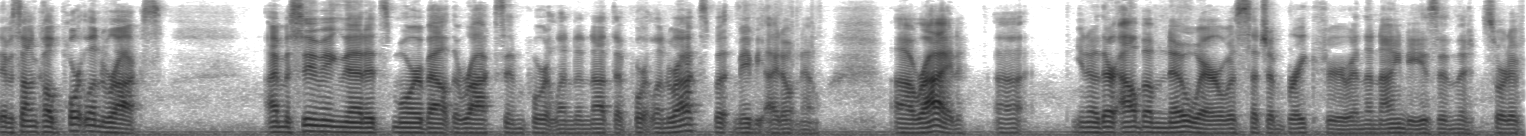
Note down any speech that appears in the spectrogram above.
they have a song called Portland Rocks. I'm assuming that it's more about the rocks in Portland and not that Portland rocks, but maybe I don't know. Uh, Ride, uh, you know, their album Nowhere was such a breakthrough in the 90s in the sort of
